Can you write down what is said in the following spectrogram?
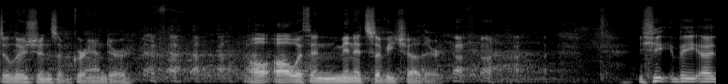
delusions of grandeur, all, all within minutes of each other. He, the, uh,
